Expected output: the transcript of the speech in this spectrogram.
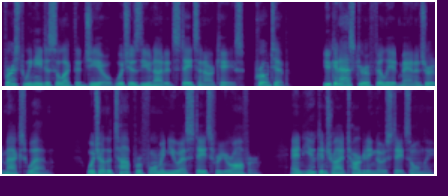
First, we need to select the geo, which is the United States in our case. Pro tip, you can ask your affiliate manager at MaxWeb, which are the top performing U.S. states for your offer, and you can try targeting those states only.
